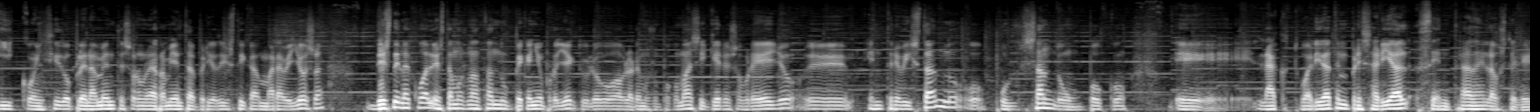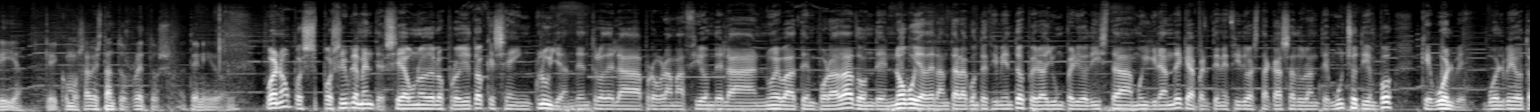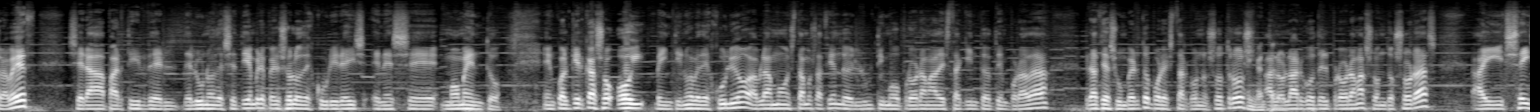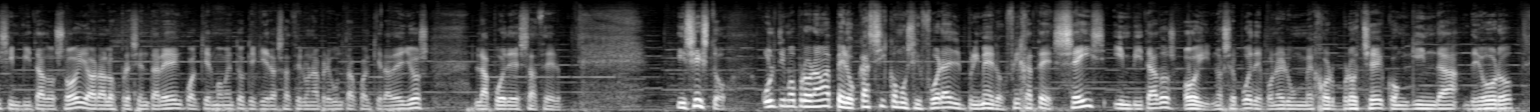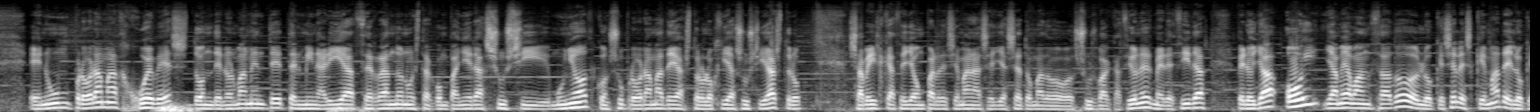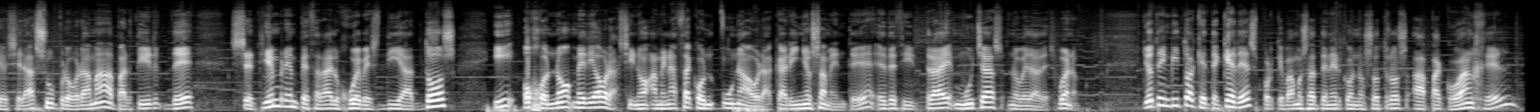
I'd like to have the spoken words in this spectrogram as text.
y coincido plenamente, son una herramienta periodística maravillosa desde la cual estamos lanzando un pequeño proyecto y luego hablaremos un poco más si quieres sobre ello, eh, entrevistando o pulsando un poco eh, la actualidad empresarial centrada en la hostelería, que como sabes tantos retos ha tenido. Bueno, pues posiblemente sea uno de los proyectos que se incluyan dentro de la programación de la nueva temporada, donde no voy a adelantar acontecimientos, pero hay un periodista muy grande que ha pertenecido a esta casa durante mucho tiempo que vuelve, vuelve otra vez, será a partir del, del 1 de septiembre, pero eso lo descubriréis en ese momento. En cualquier caso, hoy, 29 de julio, hablamos, estamos haciendo el último programa de esta quinta temporada. Gracias Humberto por estar con nosotros. A lo largo del programa son dos horas. Hay seis invitados hoy. Ahora los presentaré. En cualquier momento que quieras hacer una pregunta a cualquiera de ellos, la puedes hacer. Insisto, Último programa, pero casi como si fuera el primero. Fíjate, seis invitados hoy. No se puede poner un mejor broche con guinda de oro en un programa jueves donde normalmente terminaría cerrando nuestra compañera Susi Muñoz con su programa de astrología Susi Astro. Sabéis que hace ya un par de semanas ella se ha tomado sus vacaciones merecidas, pero ya hoy ya me ha avanzado lo que es el esquema de lo que será su programa a partir de septiembre empezará el jueves día 2 y, ojo, no media hora, sino amenaza con una hora, cariñosamente. ¿eh? Es decir, trae muchas novedades. Bueno, yo te invito a que te quedes porque vamos a tener con nosotros a Paco Ángel,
